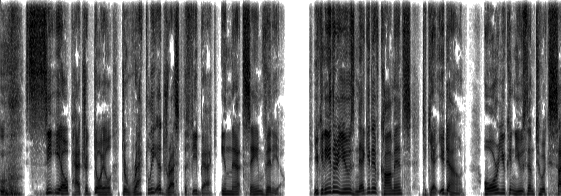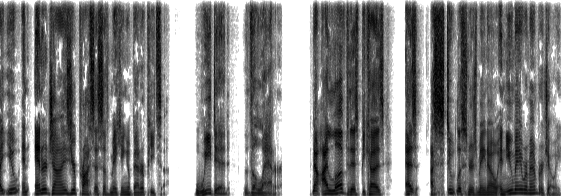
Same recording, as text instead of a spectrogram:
Ooh. CEO Patrick Doyle directly addressed the feedback in that same video. You can either use negative comments to get you down, or you can use them to excite you and energize your process of making a better pizza. We did the latter. Now, I loved this because as astute listeners may know, and you may remember, Joey,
